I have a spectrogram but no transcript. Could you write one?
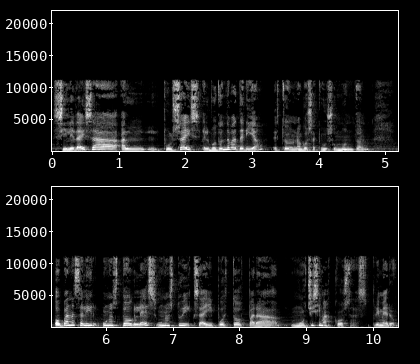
si le dais a, al pulsáis el botón de batería, esto es una cosa que uso un montón, os van a salir unos toggles, unos tweaks ahí puestos para muchísimas cosas. Primero,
